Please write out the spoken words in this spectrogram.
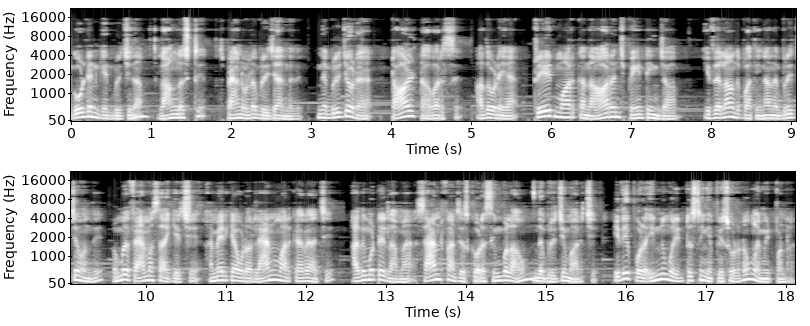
கோல்டன் கேட் பிரிட்ஜ் தான் லாங்கஸ்ட் ஸ்பேன் உள்ள பிரிட்ஜாக இருந்தது. இந்த பிரிட்ஜோட டால் டவர்ஸ் அதோடைய ட்ரேட்மார்க் அந்த ஆரஞ்சு பெயிண்டிங் ஜாப் இதெல்லாம் வந்து பார்த்தீங்கன்னா அந்த பிரிட்ஜை வந்து ரொம்ப ஃபேமஸ் ஆகிருச்சு. அமெரிக்காவோட ஒரு லேண்ட்மார்க்காகவே ஆச்சு. அது மட்டும் இல்லாமல் சான் ஃப்ரான்சிஸ்கோட சிம்பிளாகவும் இந்த பிரிட்ஜு மாறுச்சு. இதே போல் இன்னும் ஒரு இன்ட்ரெஸ்டிங் எபிசோடோட உங்களை மீட் பண்ணுறேன்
